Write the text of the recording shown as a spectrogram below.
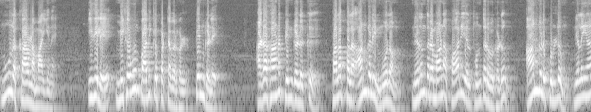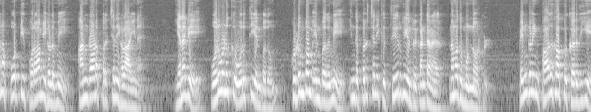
மூல காரணமாயின. இதிலே மிகவும் பாதிக்கப்பட்டவர்கள் பெண்களே. அழகான பெண்களுக்கு பல பல ஆண்களின் மூலம் நிரந்தரமான பாலியல் தொந்தரவுகளும் ஆண்களுக்குள்ளும் நிலையான போட்டி பொறாமைகளுமே அன்றாட பிரச்சனைகளாயின. எனவே ஒருவனுக்கு ஒருத்தி என்பதும் குடும்பம் என்பதுமே இந்த பிரச்சனைக்கு தீர்வு என்று கண்டனர் நமது முன்னோர்கள். பெண்களின் பாதுகாப்பு கருதியே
